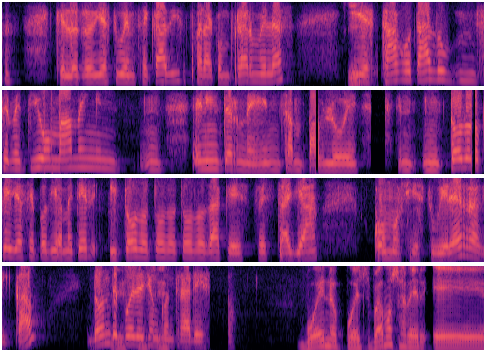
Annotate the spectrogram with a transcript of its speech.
que el otro día estuve en Cecadis para comprármelas Sí. y está agotado. Se metió mamen en, en, en internet, en San Pablo, en, todo lo que ella se podía meter y todo, todo, todo da que esto está ya como si estuviera erradicado. ¿Dónde Sí, puedo sí, yo encontrar esto? Bueno, pues vamos a ver. eh,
